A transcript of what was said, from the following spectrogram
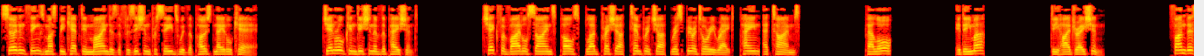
Certain things must be kept in mind as the physician proceeds with the postnatal care. General condition of the patient. Check for vital signs pulse, blood pressure, temperature, respiratory rate, pain at times. Pallor Edema Dehydration Fundus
